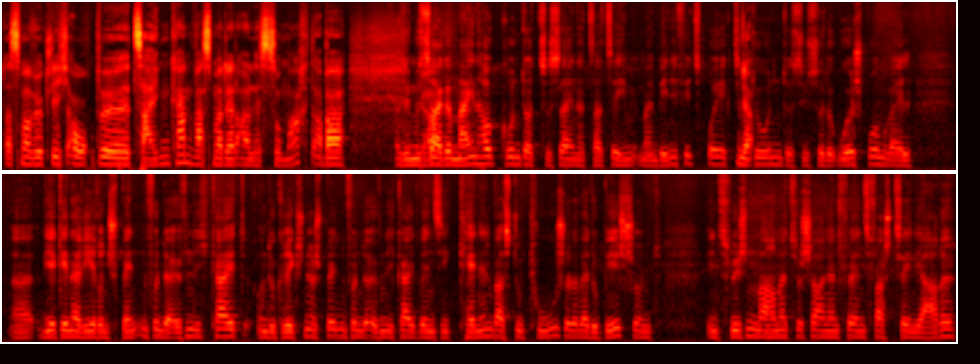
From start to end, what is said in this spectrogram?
dass man wirklich auch zeigen kann, was man denn alles so macht. Aber also ich muss ja. sagen, mein Hauptgrund dort zu sein, hat tatsächlich mit meinem Benefizprojekt zu ja. tun. Das ist so der Ursprung, weil äh, wir generieren Spenden von der Öffentlichkeit und du kriegst nur Spenden von der Öffentlichkeit, wenn sie kennen, was du tust oder wer du bist. Und inzwischen machen wir zu Shanghai Friends fast zehn Jahre.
